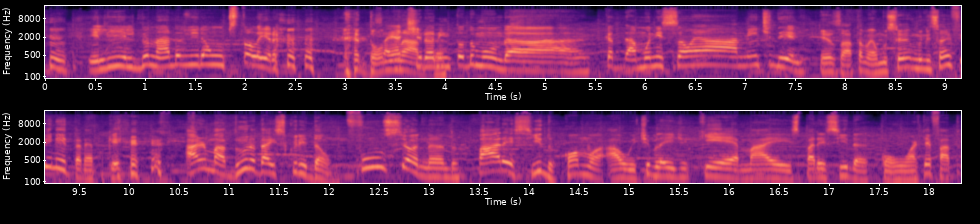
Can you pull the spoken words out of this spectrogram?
ele, ele do nada vira um pistoleiro. É do Sai nada. atirando em todo mundo. A, a munição é a mente dele. Exatamente, é munição, munição infinita, né? Porque a armadura da escuridão funcionando parecido como a Witchblade, que é mais parecida com um artefato.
